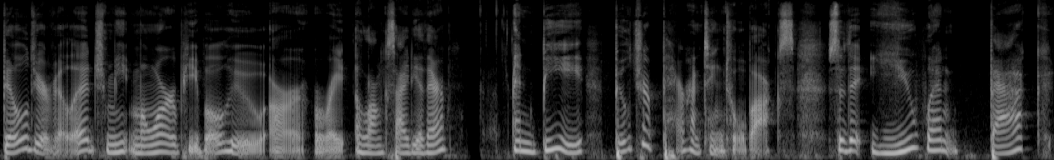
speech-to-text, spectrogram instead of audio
build your village, meet more people who are right alongside you there and B, build your parenting toolbox so that you went back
